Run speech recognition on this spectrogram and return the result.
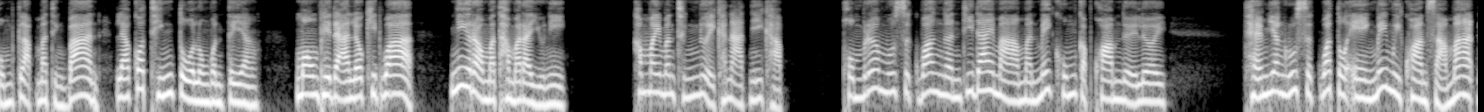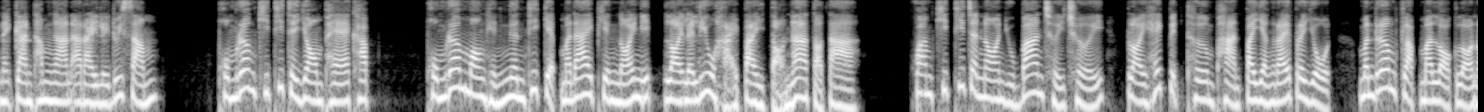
ผมกลับมาถึงบ้าน แล้วก็ทิ้งตัวลงบนเตียง มองเพดานแล้วคิดว่า นี่เรามาทำอะไรอยู่นี่ ทำไมมันถึงเหนื่อยขนาดนี้ครับ ผมเริ่มรู้สึกว่าเงินที่ได้มามันไม่คุ้มกับความเหนื่อยเลย แถมยังรู้สึกว่าตัวเองไม่มีความสามารถในการทำงานอะไรเลยด้วยซ้ำ ผมเริ่มคิดที่จะยอมแพ้ครับ ผมเริ่มมองเห็นเงินที่เก็บมาได้เพียงน้อยนิด ลอยและลิ้วหายไปต่อหน้าต่อตา ความคิดที่จะนอนอยู่บ้านเฉยๆ ปล่อยให้ปิดเทอมผ่านไปอย่างไร้ประโยชน์ มันเริ่มกลับมาหลอกหลอน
